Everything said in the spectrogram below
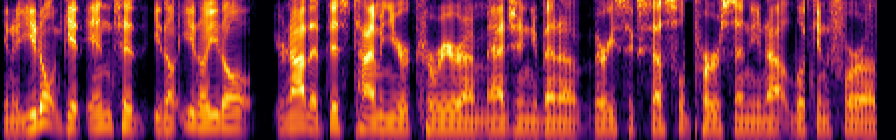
you know you don't get into you know you know you don't you're not at this time in your career i'm imagining you've been a very successful person you're not looking for a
